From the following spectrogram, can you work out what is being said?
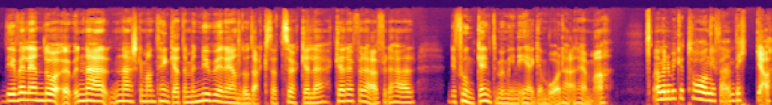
Det är väl ändå, eh, när, när ska man tänka att men nu är det ändå dags att söka läkare för det här, för det här det funkar inte med min egenvård här hemma. Ja, men det brukar ta ungefär en vecka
